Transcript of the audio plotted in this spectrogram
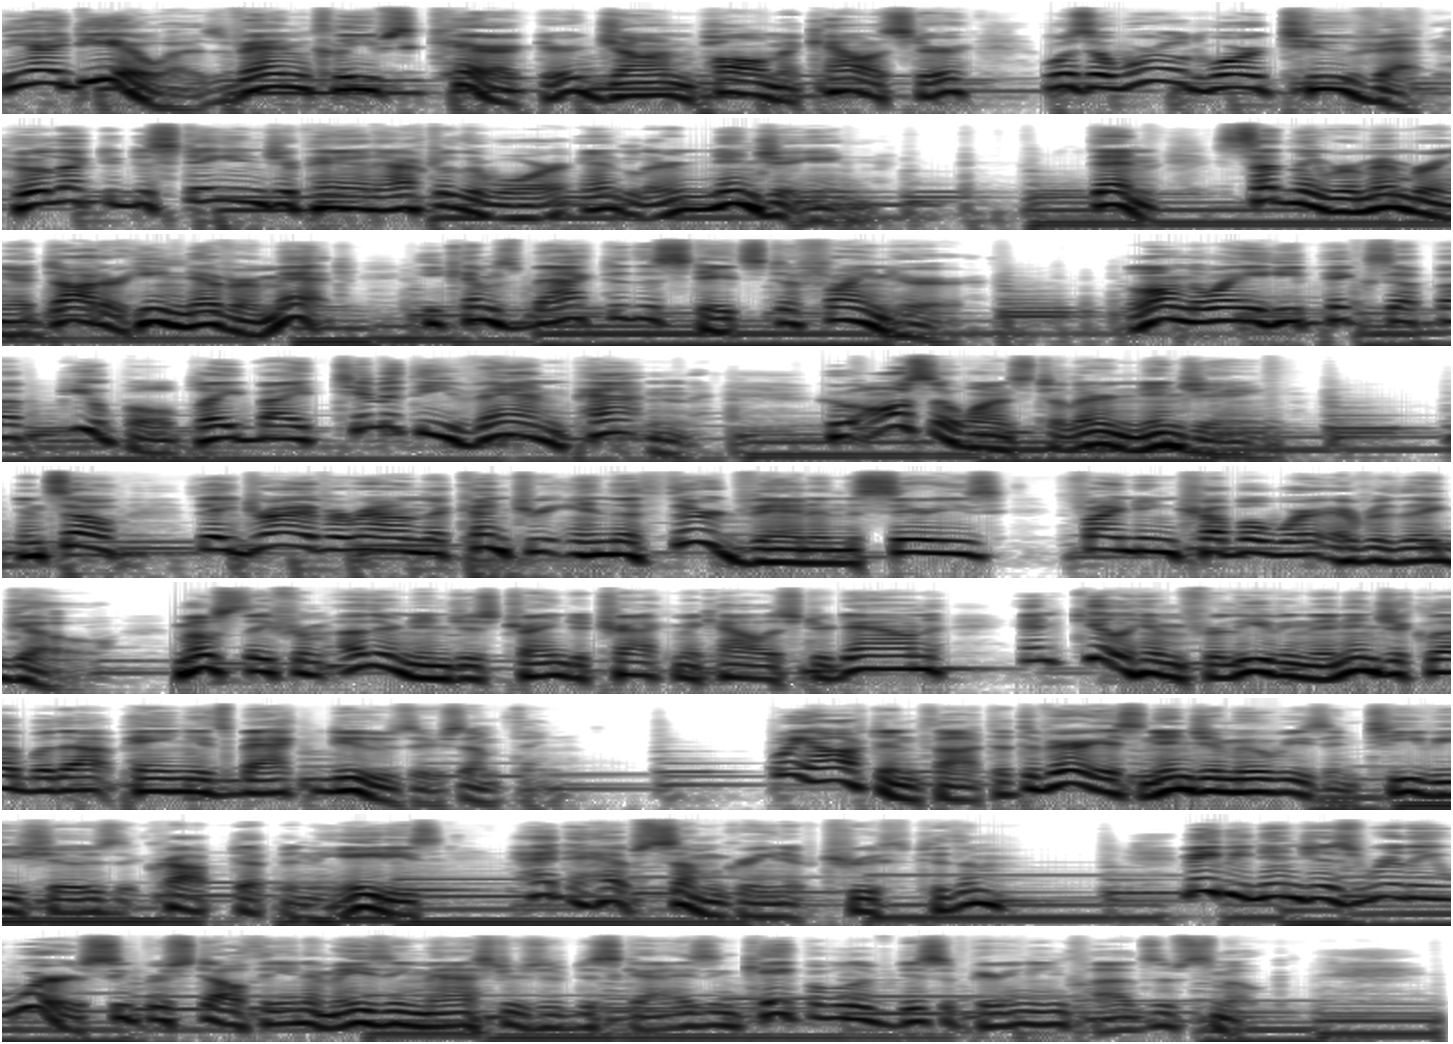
The idea was Van Cleef's character, John Paul McAllister, was a World War II vet who elected to stay in Japan after the war and learn ninjaing. Then, suddenly remembering a daughter he never met, he comes back to the States to find her. Along the way, he picks up a pupil played by Timothy Van Patten, who also wants to learn ninjaing. And so, they drive around the country in the third van in the series, finding trouble wherever they go, mostly from other ninjas trying to track McAllister down and kill him for leaving the ninja club without paying his back dues or something. We often thought that the various ninja movies and TV shows that cropped up in the 80s had to have some grain of truth to them. Maybe ninjas really were super stealthy and amazing masters of disguise and capable of disappearing in clouds of smoke.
